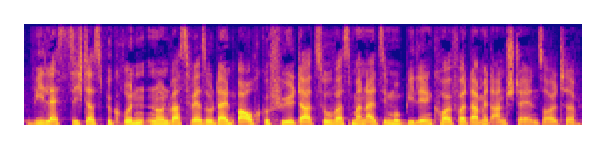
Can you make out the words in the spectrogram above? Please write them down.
wie lässt sich das begründen und was wäre so dein Bauchgefühl dazu, was man als Immobilienkäufer damit anstellen sollte?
